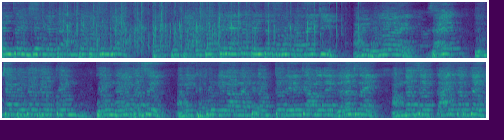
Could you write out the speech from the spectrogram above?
त्यांचा हिशोब घ्यायचा आमच्यापासून घ्या. तुमच्या अवकाश तरी आहे त्यांच्यासमोर बसायची. आम्ही बोललो आहे. साहेब तुमच्याबद्दल जर कोण कोण बोलत असेल आम्ही खपून घेणार नाही. त्याला उत्तर देण्याची आम्हाला काही गरज नाही. आमदार साहेब काय करतायत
